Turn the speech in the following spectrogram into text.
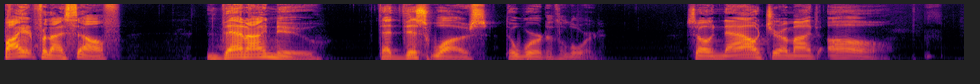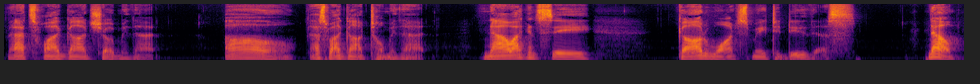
Buy it for thyself. Then I knew that this was the word of the Lord. So now Jeremiah, oh, that's why God showed me that. Oh, that's why God told me that. Now I can see God wants me to do this. Now,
